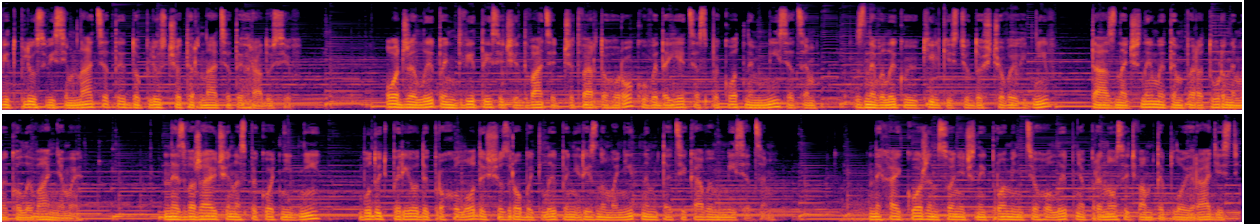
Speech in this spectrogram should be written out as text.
від плюс 18 до плюс 14 градусів. Отже, липень 2024 року видається спекотним місяцем з невеликою кількістю дощових днів та значними температурними коливаннями. Незважаючи на спекотні дні, будуть періоди прохолоди, що зробить липень різноманітним та цікавим місяцем. Нехай кожен сонячний промінь цього липня приносить вам тепло і радість,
